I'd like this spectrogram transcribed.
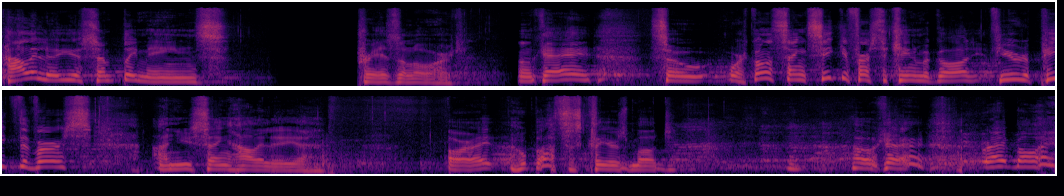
Hallelujah simply means praise the Lord. Okay? So we're going to sing Seek Ye First the Kingdom of God. If you repeat the verse and you sing Hallelujah. All right? I hope that's as clear as mud. Okay. Right, Molly?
